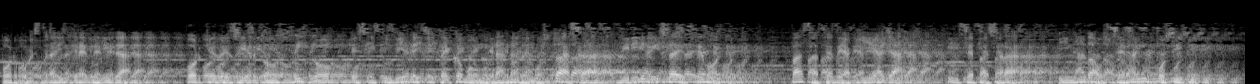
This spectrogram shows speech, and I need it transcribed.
por vuestra incredulidad, porque de cierto os digo, que si tuvierais fe como un grano de mostaza, diríais a este monte, pásate de aquí allá, y se pasará, y nada os será imposible.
